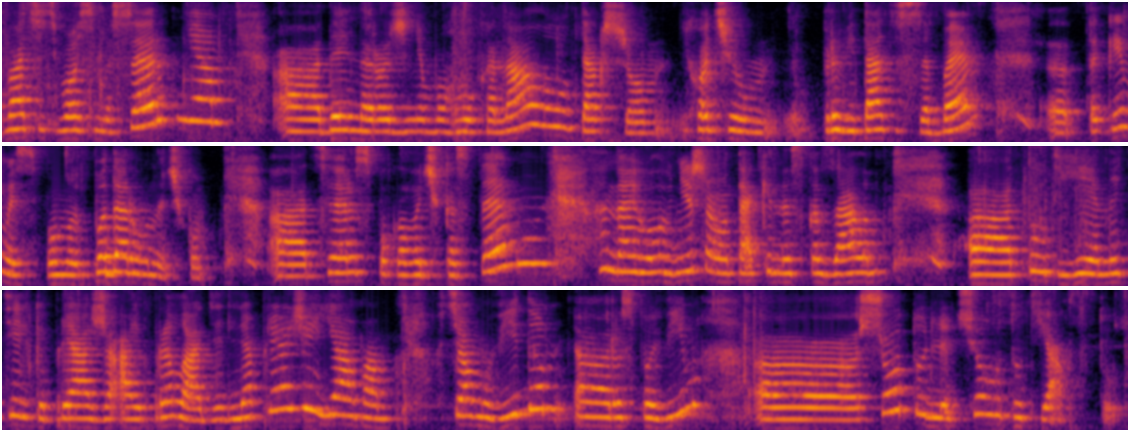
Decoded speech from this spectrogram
28 серпня, день народження мого каналу. Так що хочу привітати себе е, таким ось подаруночком. Це розпаковочка з тему. Найголовніше, так і не сказала. Тут є не тільки пряжа, а й приладдя для пряжі. Я вам цьому відео розповім, що тут, для чого тут, як тут.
